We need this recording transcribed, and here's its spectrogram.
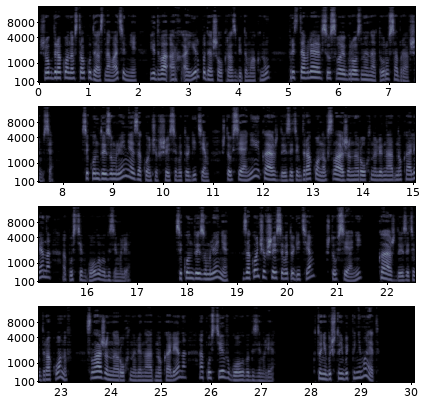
Шок драконов стал куда основательнее, едва Арх-Аир подошел к разбитому окну, представляя всю свою грозную натуру собравшимся. Секунда изумления, закончившаяся в итоге тем, что все они, каждый из этих драконов, слаженно рухнули на одно колено, опустив голову к земле. Секунда изумления, закончившаяся в итоге тем, что все они, каждый из этих драконов, слаженно рухнули на одно колено, опустив головы к земле. Кто-нибудь что-нибудь понимает?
